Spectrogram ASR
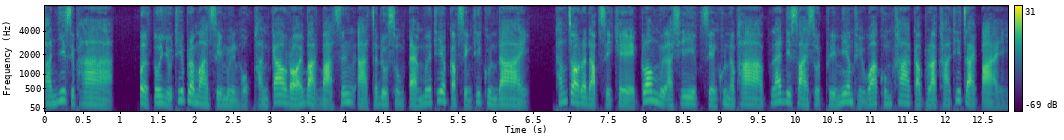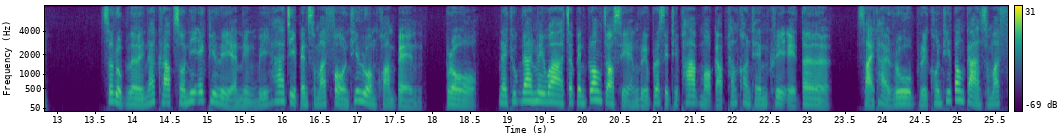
2025 เปิดตัวอยู่ที่ประมาณ 46,900 บาทบาท ซึ่งอาจจะดูสูงแต่เมื่อเทียบกับสิ่งที่คุณได้ ทั้งจอระดับ 4K กล้องมืออาชีพ เสียงคุณภาพ และดีไซน์สุดพรีเมียมถือว่าคุ้มค่ากับราคาที่จ่ายไป สรุปเลยนะครับ Sony Xperia 1 V 5G เป็นสมาร์ทโฟนที่รวมความเป็นโปรในทุกด้านไม่ว่าจะเป็นกล้องจอเสียงหรือประสิทธิภาพเหมาะกับทั้งคอนเทนต์ครีเอเตอร์ สายถ่ายรูปหรือคนที่ต้องการสมาร์ทโฟ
